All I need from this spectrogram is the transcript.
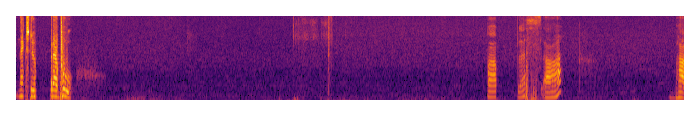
నెక్స్ట్ ప్రభు. పా ప్లస్ ఆ भा।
